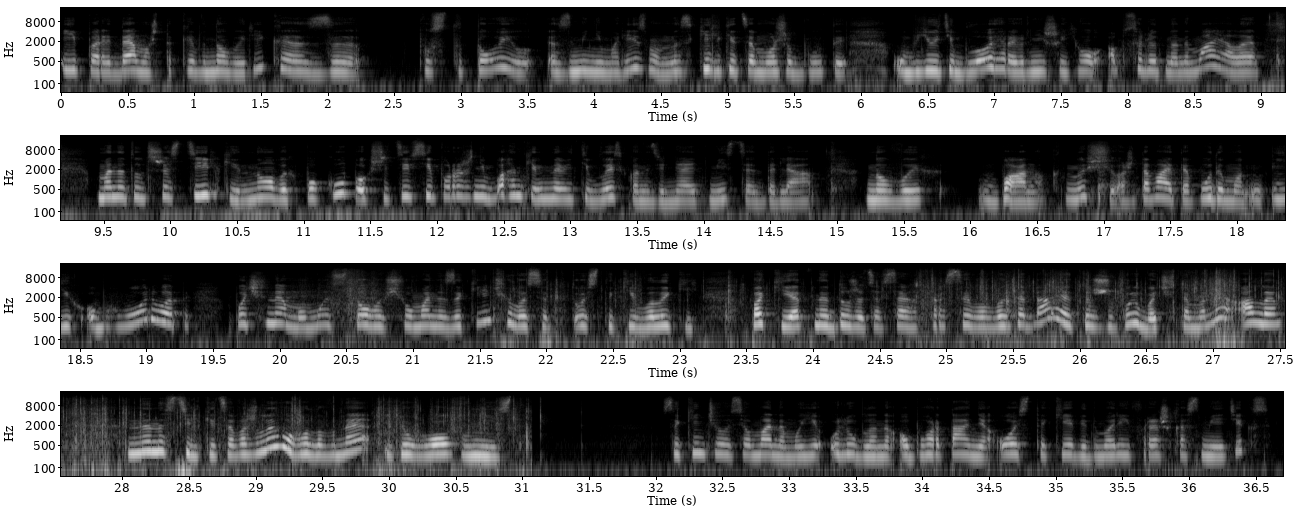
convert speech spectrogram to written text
І перейдемо ж таки в новий рік з пустотою, з мінімалізмом, наскільки це може бути у б'юті-блогера, вірніше його абсолютно немає. Але в мене тут ще стільки нових покупок, що ці всі порожні банки навіть і близько не звільняють місце для нових. Банок. Ну що ж, давайте будемо їх обговорювати. Почнемо ми з того, що у мене закінчилося. Тут ось такий великий пакет. Не дуже це все красиво виглядає, тож вибачте мене, але не настільки це важливо, головне його вміст. Закінчилося в мене моє улюблене обгортання ось таке від Marie Fresh Cosmetics.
